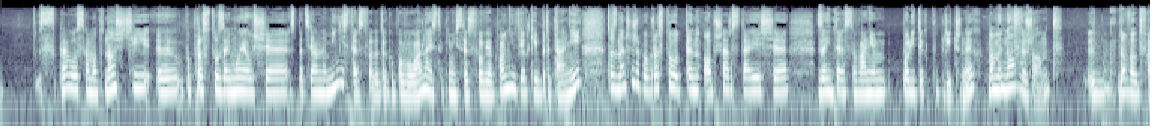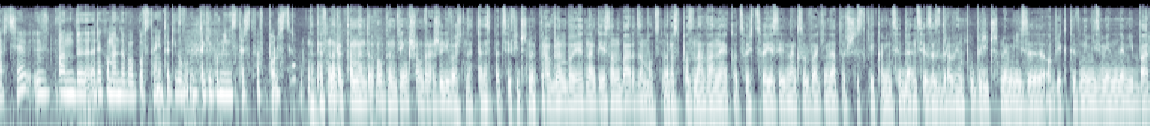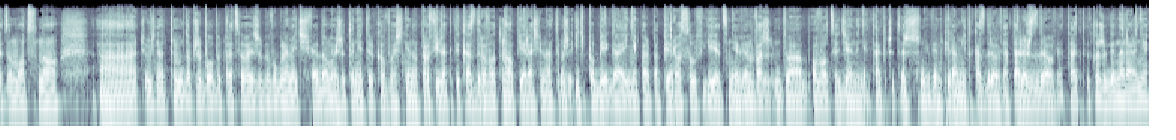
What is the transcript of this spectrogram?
sprawą samotności y, po prostu zajmują się specjalne ministerstwa do tego powołane. Jest takie ministerstwo w Japonii, w Wielkiej Brytanii. To znaczy, że po prostu ten obszar staje się zainteresowaniem polityk publicznych. Mamy nowy rząd, nowe otwarcie. Pan by rekomendował powstanie takiego, takiego ministerstwa w Polsce? Na pewno rekomendowałbym większą wrażliwość na ten specyficzny problem, bo jednak jest on bardzo mocno rozpoznawany jako coś, co jest jednak z uwagi na te wszystkie koincydencje ze zdrowiem publicznym i z obiektywnymi zmiennymi bardzo mocno a, czymś, nad czym dobrze byłoby pracować, żeby w ogóle mieć świadomość, że to nie tylko właśnie no, profilaktyka zdrowotna opiera się na tym, że idź pobiega i nie pal papierosów i jedz, nie wiem, dwa owoce dziennie, tak? Czy też, nie wiem, piramidka zdrowia, talerz zdrowia, tak? Tylko, że generalnie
